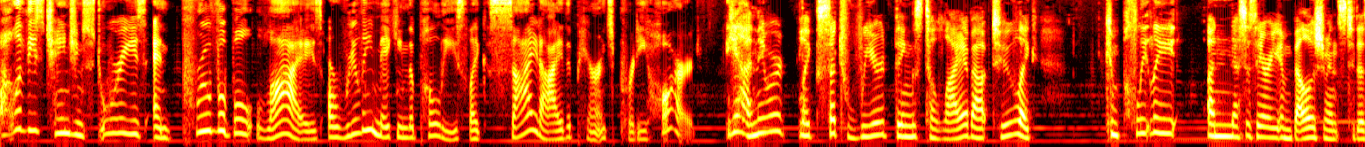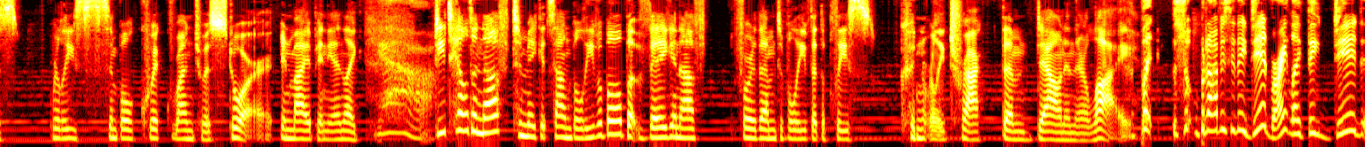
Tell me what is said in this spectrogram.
all of these changing stories and provable lies are really making the police like side eye the parents pretty hard. Yeah, and they were like such weird things to lie about too, like completely unnecessary embellishments to this really simple, quick run to a store, in my opinion. Like, Yeah. detailed enough to make it sound believable, but vague enough for them to believe that the police couldn't really track them down in their lie. But so but obviously they did, right? Like they did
